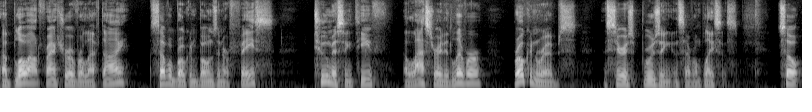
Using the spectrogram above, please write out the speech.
A blowout fracture of her left eye, several broken bones in her face, two missing teeth, a lacerated liver, broken ribs, and serious bruising in several places. So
